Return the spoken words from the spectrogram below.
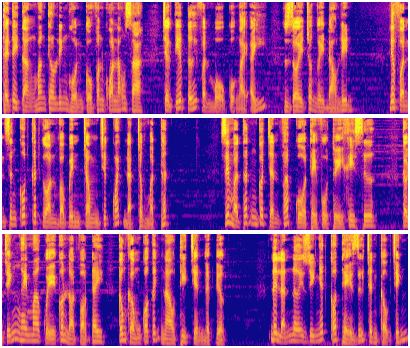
Thầy Tây Tạng mang theo linh hồn của văn khoa lão ra trực tiếp tới phần mộ của ngài ấy rồi cho người đào lên. Đưa phần xương cốt cất gọn vào bên trong chiếc quách đặt trong mật thất. Dưới mật thất có trận pháp của thầy phù thủy khi xưa. Cậu chính hay ma quỷ có lọt vào đây cũng không có cách nào thi triển lực được. Đây là nơi duy nhất có thể giữ chân cậu chính,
